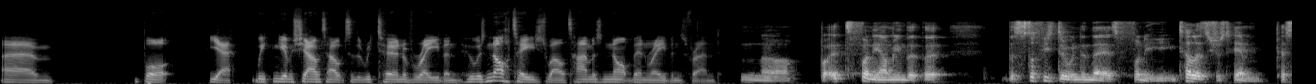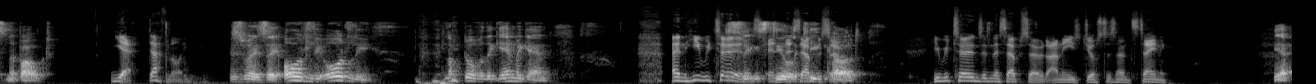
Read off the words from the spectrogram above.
Um, but yeah, we can give a shout out to the return of Raven, who has not aged well. Time has not been Raven's friend. No, but it's funny. I mean, that the the stuff he's doing in there is funny. You can tell it's just him pissing about. Yeah, definitely. This is where he's like, orderly, orderly, knocked over the game again. And he returns So in steal this the key episode. card. He returns in this episode, and he's just as entertaining Yeah.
